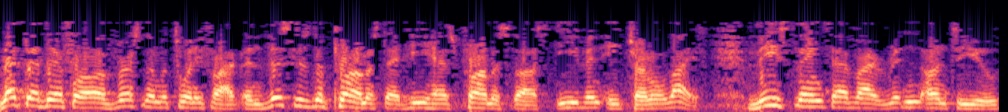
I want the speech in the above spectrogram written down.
let that therefore, uh, verse number twenty-five, and this is is the promise that he has promised us, even eternal life. These things have I written unto you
